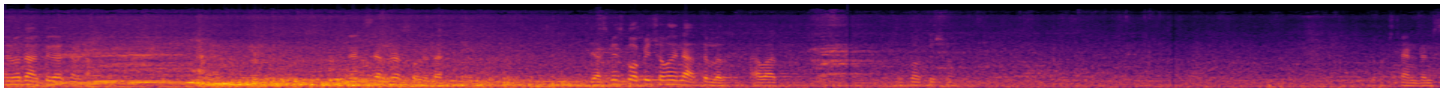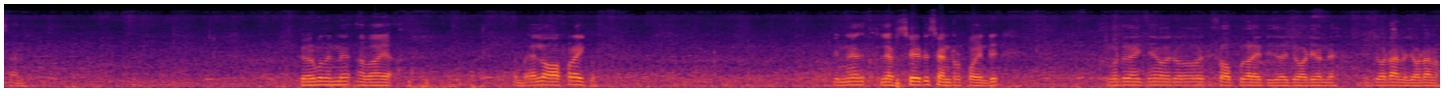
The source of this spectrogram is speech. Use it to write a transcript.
അതിനകത്ത് അകത്ത് നെക്സ്റ്റ് സെൻട്രൽ റെസ്റ്റോറന്റ് ജസ്മീസ് കോഫി ഷോപ്പ് ഇതിന്റെ അകത്തുള്ളത് ആ ഭാഗത്ത്. കോഫി ഷോ എൻട്രൻസ് ആണ്. കയറുമ്പോൾ തന്നെ അപായ. എല്ലാം ഓഫറായിക്കും പിന്നെ ലെഫ്റ്റ് സൈഡ് സെന്റർ പോയിന്റ് ഇങ്ങോട്ട് കഴിഞ്ഞാൽ ഓരോ ഷോപ്പുകളായിട്ട് ജോഡിയോന്റെ ജോഡാനോ ജോഡാനോ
